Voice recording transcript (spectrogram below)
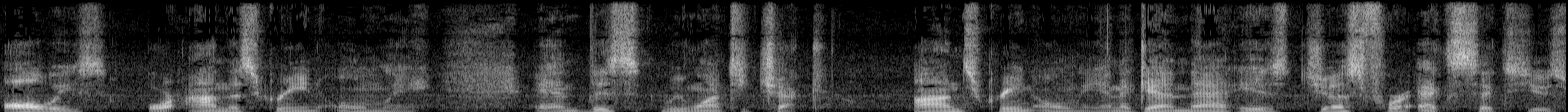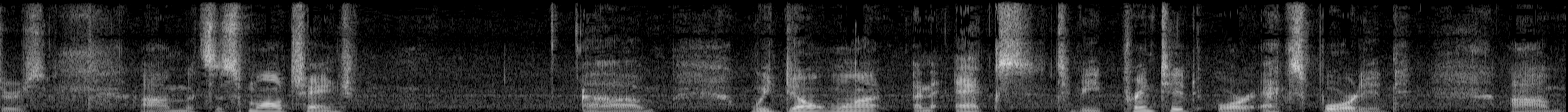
always or on the screen only and this we want to check on screen only and again that is just for X6 users um, it's a small change um, we don't want an X to be printed or exported um,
